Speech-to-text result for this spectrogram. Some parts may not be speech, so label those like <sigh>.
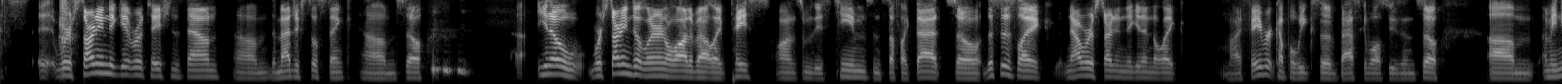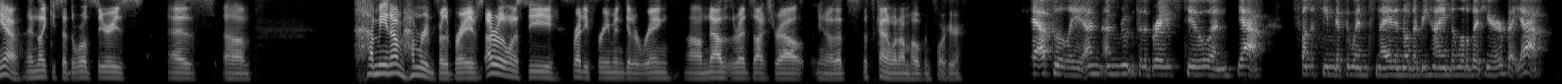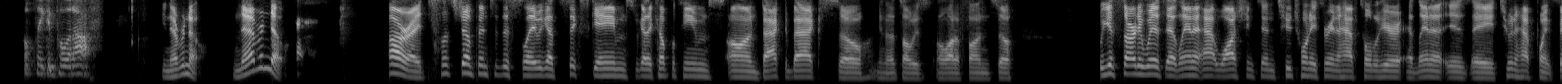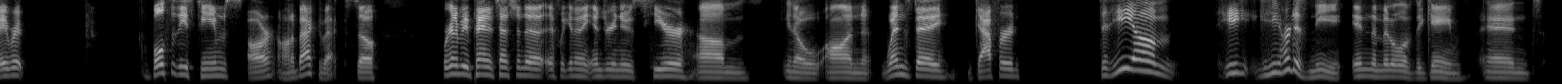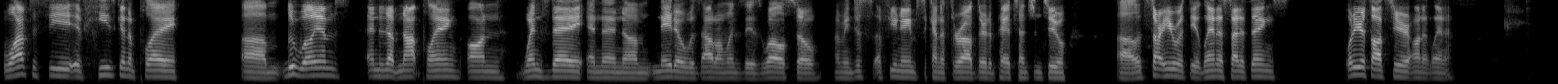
It's it, we're starting to get rotations down. Um, the Magic still stink. Um, so uh, you know we're starting to learn a lot about like pace on some of these teams and stuff like that. So this is like now we're starting to get into like my favorite couple weeks of basketball season. So um, I mean yeah, and like you said, the World Series as um I mean, I'm I'm rooting for the Braves. I really want to see Freddie Freeman get a ring. Um, now that the Red Sox are out, you know that's that's kind of what I'm hoping for here. Yeah, absolutely. I'm I'm rooting for the Braves too, and yeah, it's fun to see them get the win tonight. I know they're behind a little bit here, but yeah, hopefully they can pull it off. You never know, never know. All right, let's jump into this slate. We got six games. We got a couple teams on back to backs, so you know it's always a lot of fun. So we get started with Atlanta at Washington, 223 and a half total here. Atlanta is a two and a half point favorite. Both of these teams are on a back to back. So we're going to be paying attention to if we get any injury news here. Um, you know, on Wednesday, Gafford, did he, um, he, he hurt his knee in the middle of the game, and we'll have to see if he's going to play. Um, Lou Williams ended up not playing on Wednesday, and then um, NATO was out on Wednesday as well. So, I mean, just a few names to kind of throw out there to pay attention to. Uh, let's start here with the Atlanta side of things. What are your thoughts here on Atlanta?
